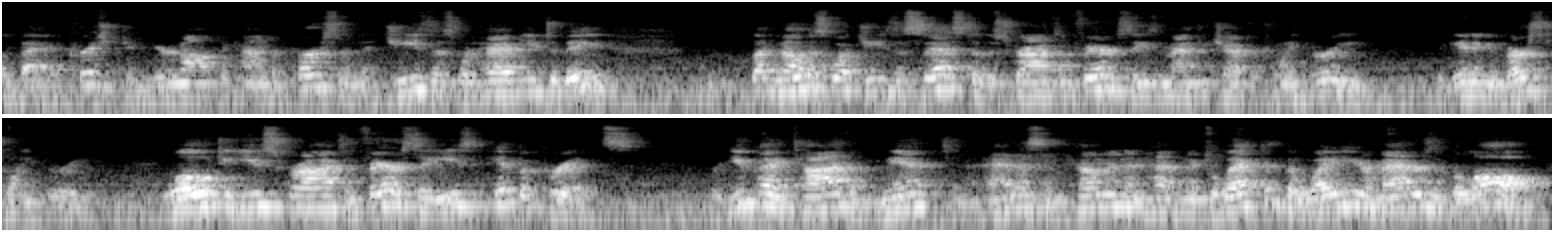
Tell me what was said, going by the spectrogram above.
a bad Christian. You're not the kind of person that Jesus would have you to be. But notice what Jesus says to the scribes and Pharisees in Matthew chapter 23, beginning in verse 23. Woe to you, scribes and Pharisees, hypocrites! For you pay tithe of mint and anise and cumin and have neglected the weightier matters of the law,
